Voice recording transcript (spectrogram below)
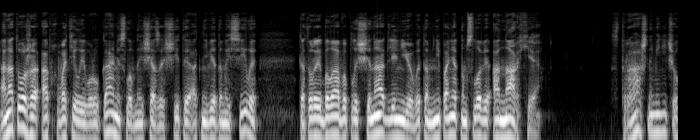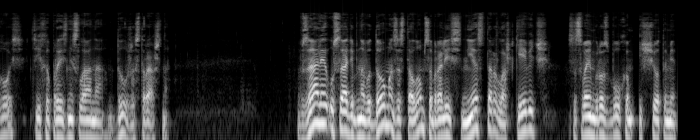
Она тоже обхватила его руками, словно ища защиты от неведомой силы, которая была воплощена для нее в этом непонятном слове «анархия». «Страшно мне ничегось», — тихо произнесла она, — «дуже страшно». В зале усадебного дома за столом собрались Нестор, Лашкевич со своим грозбухом и счетами,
